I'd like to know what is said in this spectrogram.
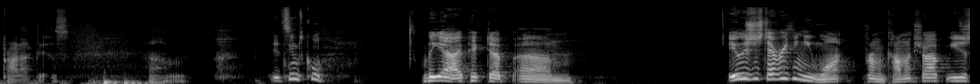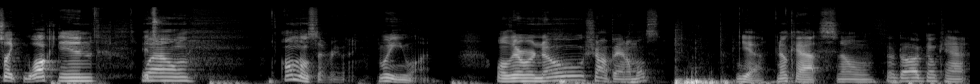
product is. Um, it seems cool. But yeah, I picked up. um It was just everything you want from a comic shop. You just like walked in. well, almost everything. What do you want? Well, there were no shop animals. Yeah, no cats, no. No dog, no cat.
